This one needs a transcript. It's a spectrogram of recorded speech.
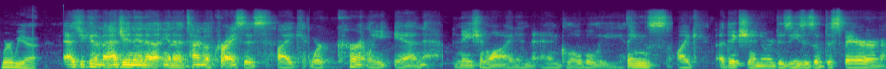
Where are we at? As you can imagine, in a in a time of crisis like we're currently in, nationwide and, and globally, things like addiction or diseases of despair,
